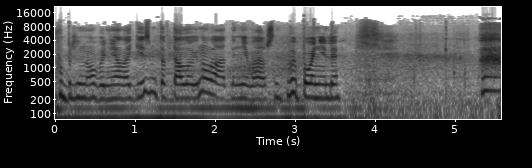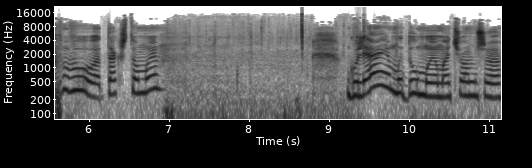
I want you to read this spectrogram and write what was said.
Фу, блин, новый неологизм, тавтология. Ну ладно, неважно, вы поняли. Вот, так что мы гуляем и думаем, о чем же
